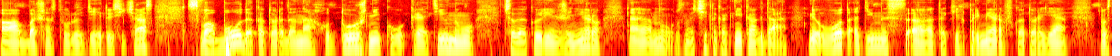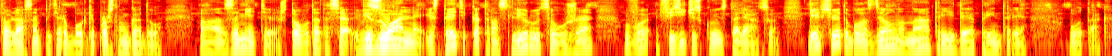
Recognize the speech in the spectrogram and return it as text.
а, большинству людей. То есть сейчас свобода, которая дана художнику, креативному человеку или инженеру, а, ну, значительно как никогда. Ну, вот один из а, таких примеров, который я выставлял в Санкт-Петербурге в прошлом году. А, заметьте, что вот эта вся визуальная визуальная эстетика транслируется уже в физическую инсталляцию. И все это было сделано на 3D принтере. Вот так.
